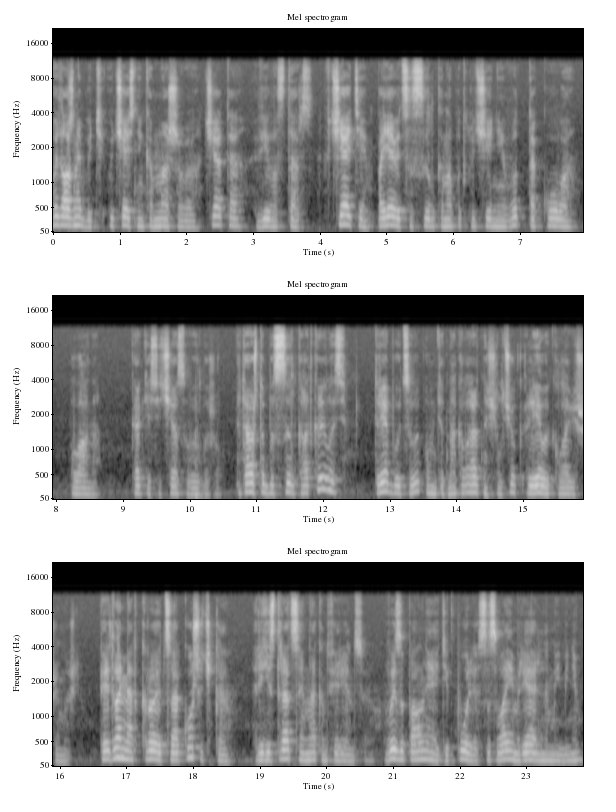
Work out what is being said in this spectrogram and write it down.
Вы должны быть участником нашего чата Viva Stars. В чате появится ссылка на подключение вот такого плана, как я сейчас выложил. Для того, чтобы ссылка открылась, требуется выполнить однократный щелчок левой клавишей мыши. Перед вами откроется окошечко регистрации на конференцию. Вы заполняете поле со своим реальным именем.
